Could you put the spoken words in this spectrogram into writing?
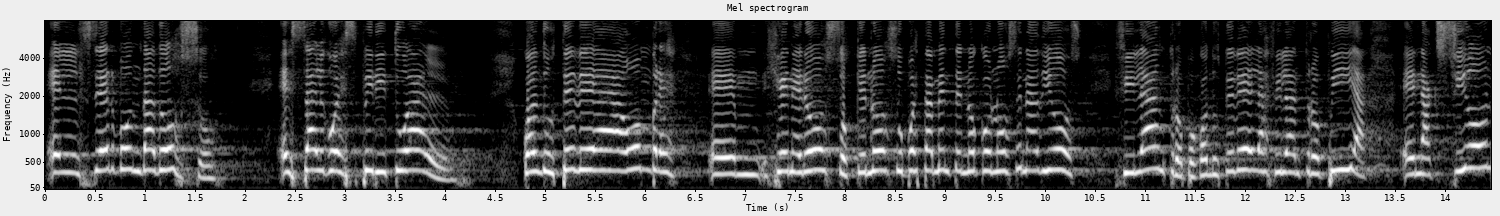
El ser bondadoso es algo espiritual. Cuando usted ve a hombres Em, generosos que no supuestamente no conocen a Dios, filántropo, cuando usted ve la filantropía en acción,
